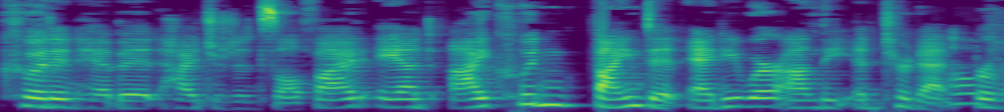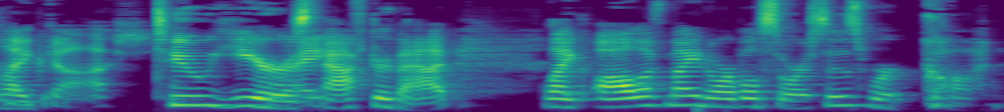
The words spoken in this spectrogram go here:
could inhibit hydrogen sulfide, and I couldn't find it anywhere on the internet oh for like gosh. two years right. after that. Like all of my normal sources were gone.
